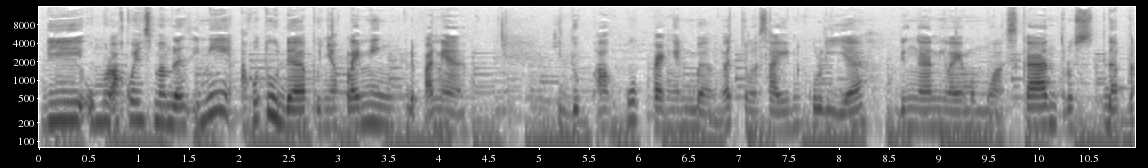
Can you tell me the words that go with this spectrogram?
Di umur aku yang 19 ini aku tuh udah punya planning ke depannya. Hidup aku pengen banget nyelesain kuliah dengan nilai yang memuaskan terus dapat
